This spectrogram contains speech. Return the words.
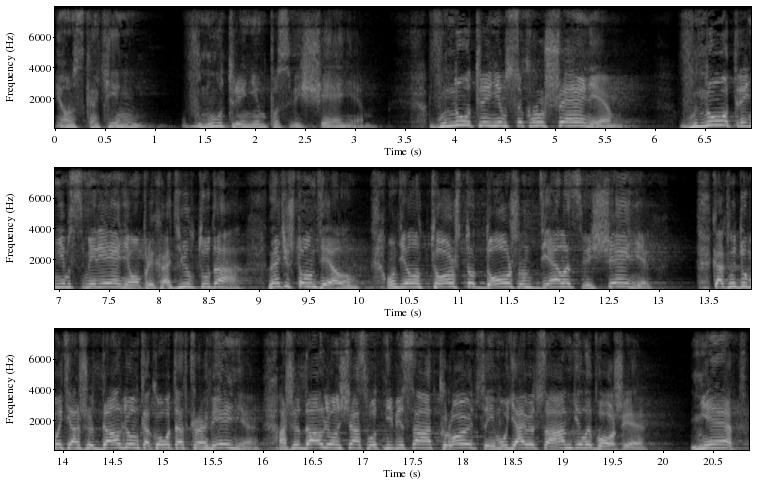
И он с каким внутренним посвящением, внутренним сокрушением, внутренним смирением он приходил туда. Знаете, что он делал? Он делал то, что должен делать священник. Как вы думаете, ожидал ли он какого-то откровения? Ожидал ли он сейчас вот небеса откроются, ему явятся ангелы Божьи? Нет.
